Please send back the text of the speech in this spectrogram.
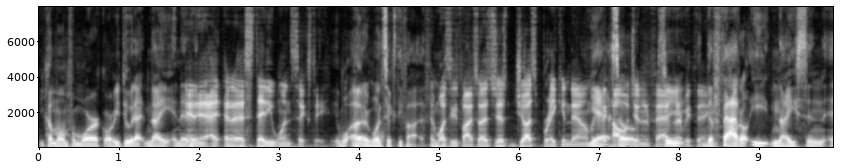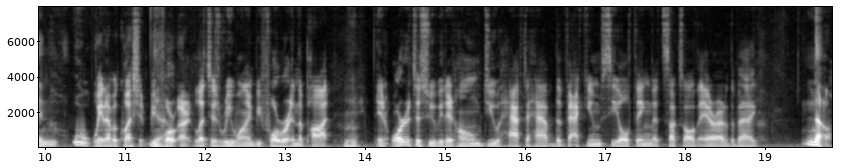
You come home from work, or you do it at night, and then And, and a steady 160 uh, 165. and 165. So that's just just breaking down like yeah, the collagen so, and fat so and everything. The fat will eat nice and and Ooh, wait, I have a question. Before, all right, let's just rewind. Before we're in the pot, Mm-hmm. in order to sous vide at home, do you have to have the vacuum seal thing that sucks all the air out of the bag? No,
